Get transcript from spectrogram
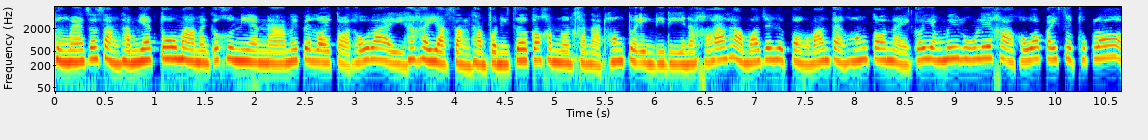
ถึงแม้จะสั่งทำแยกตู้มามันก็คือเนียนนะ ไม่เป็นรอยต่อเท่าไหร่ ถ้าใครอยากสั่งทำเฟอร์นิเจอร์ก็คำนวณขนาดห้องตัวเองดีๆนะคะถ้าถามว่าจะหยุดแต่งบ้านแต่งห้องตอนไหนก็ยังไม่รู้เลยค่ะ เพราะว่าไปสุดทุกรอบ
